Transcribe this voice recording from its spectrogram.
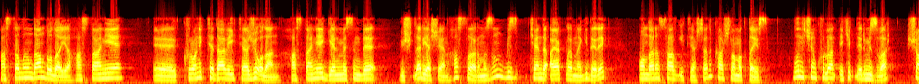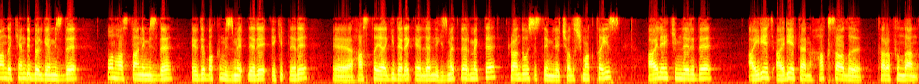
hastalığından dolayı hastaneye e, kronik tedavi ihtiyacı olan, hastaneye gelmesinde güçler yaşayan hastalarımızın biz kendi ayaklarına giderek onların sağlık ihtiyaçlarını karşılamaktayız. Bunun için kurulan ekiplerimiz var. Şu anda kendi bölgemizde 10 hastanemizde evde bakım hizmetleri ekipleri e, hastaya giderek evlerinde hizmet vermekte. Randevu sistemiyle çalışmaktayız. Aile hekimleri de ayrıyet, ayrıyeten hak sağlığı tarafından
